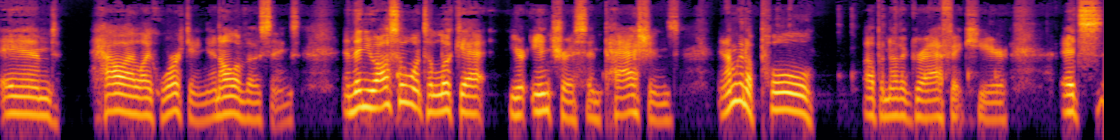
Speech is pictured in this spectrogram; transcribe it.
and how I like working and all of those things. And then you also want to look at your interests and passions. And I'm going to pull up another graphic here. It's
